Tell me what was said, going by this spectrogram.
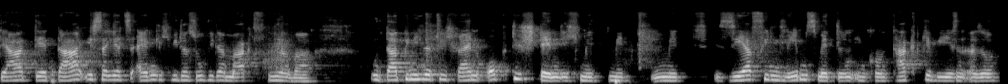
der, der, da ist er jetzt eigentlich wieder so, wie der Markt früher war. Und da bin ich natürlich rein optisch ständig mit, mit, mit sehr vielen Lebensmitteln in Kontakt gewesen. Also,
